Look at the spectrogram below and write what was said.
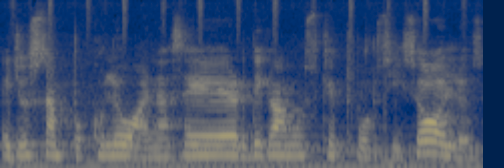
Ellos tampoco lo van a hacer, digamos que por sí solos.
